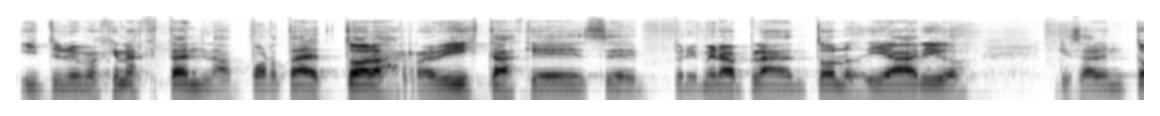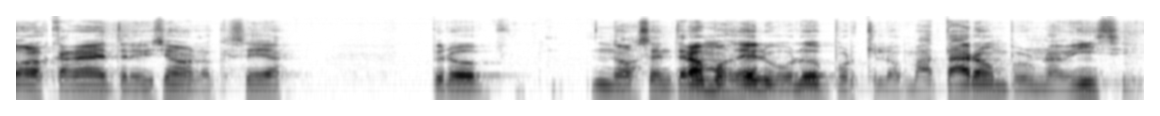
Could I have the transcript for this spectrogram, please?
y te lo imaginas que está en la portada de todas las revistas, que es eh, primera plana en todos los diarios, que salen todos los canales de televisión o lo que sea. Pero nos enteramos de él, boludo, porque lo mataron por una bici.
